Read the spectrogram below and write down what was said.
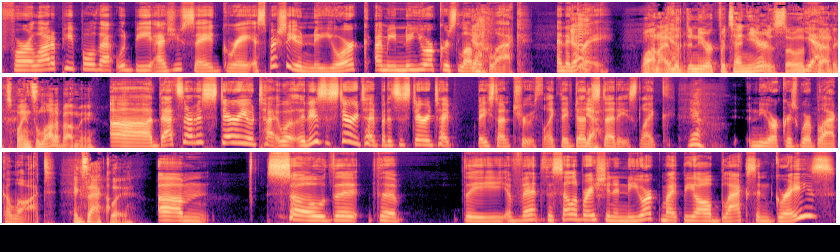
for a lot of people, that would be, as you say, gray, especially in New York. I mean, New Yorkers love yeah. a black and a yeah. gray. Well, and I yeah. lived in New York for 10 years, so that explains a lot about me. Uh, that's not a stereotype. Well, it is a stereotype, but it's a stereotype based on truth. Like they've done studies, like yeah. New Yorkers wear black a lot. Exactly. Um, so the the the event, the celebration in New York might be all blacks and grays.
